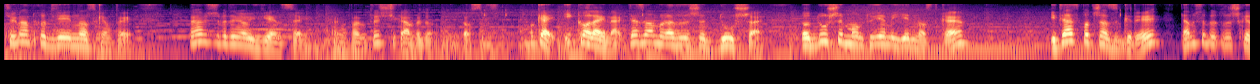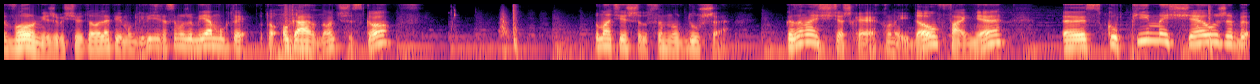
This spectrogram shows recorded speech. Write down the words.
Ciągnę tylko dwie jednostki tutaj. Wydaje że będę miał ich więcej. Tak naprawdę, to jest ciekawe do, dosyć. Ok, i kolejna. Teraz mamy raz jeszcze duszę. Do duszy montujemy jednostkę. I teraz podczas gry dam sobie troszeczkę wolniej, żebyście to lepiej mogli widzieć. Tak samo, żebym ja mógł tutaj to ogarnąć wszystko. Tu macie jeszcze dostępną duszę. Pokazana jest ścieżka, jak one idą. Fajnie. Yy, skupimy się, żeby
